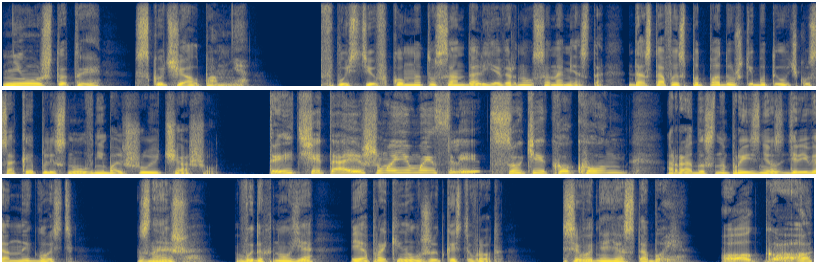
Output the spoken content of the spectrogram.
«Неужто ты скучал по мне?» Впустив в комнату сандаль, я вернулся на место. Достав из-под подушки бутылочку саке, плеснул в небольшую чашу. «Ты читаешь мои мысли, Цуки-кокун?» — радостно произнес деревянный гость. «Знаешь...» — выдохнул я и опрокинул жидкость в рот. «Сегодня я с тобой». «Ого!»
